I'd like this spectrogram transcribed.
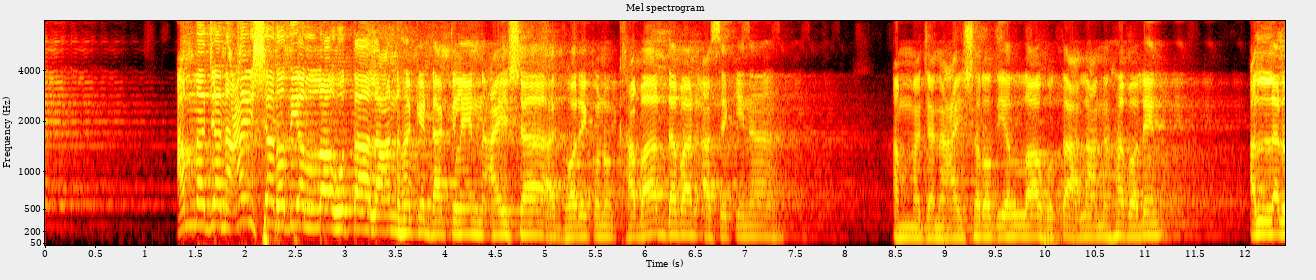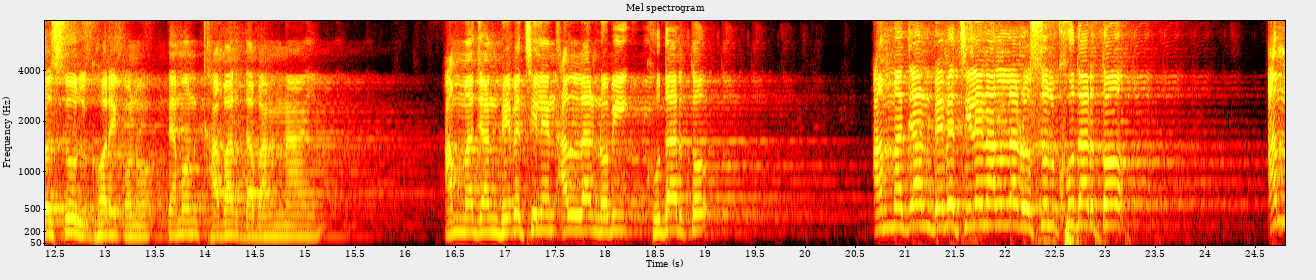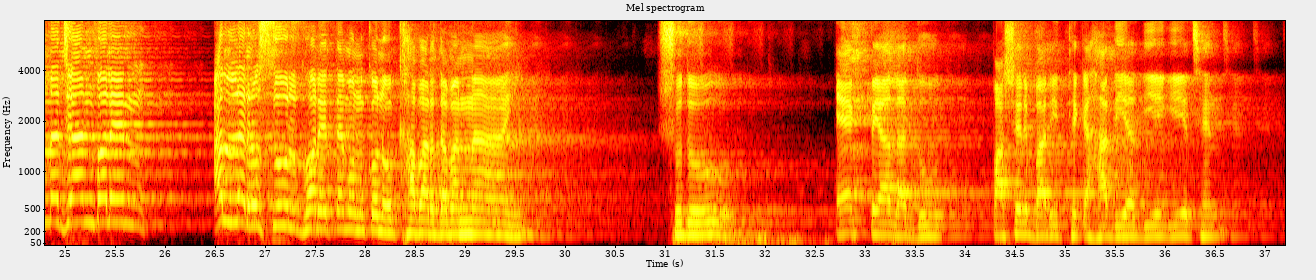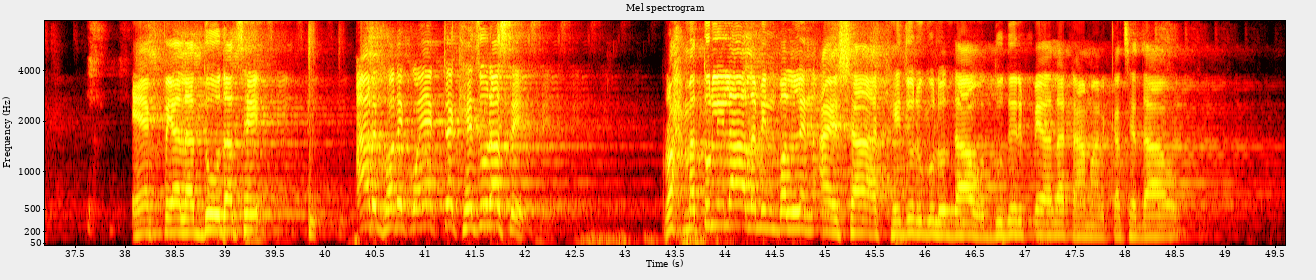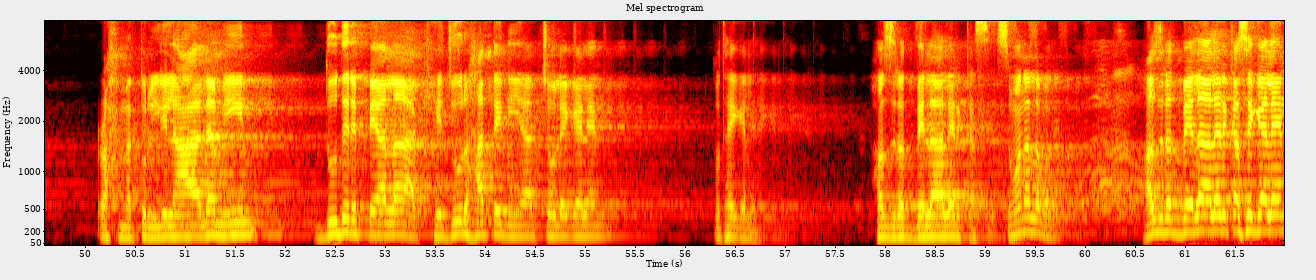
আম্মা জান আয়েশা রাদিয়াল্লাহু তাআলা আনহাকে ডাকলেন, আয়েশা, ঘরে কোনো খাবার দাবার আছে কিনা? আম্মা জান আয়েশা রাদিয়াল্লাহু তাআলা আনহা বলেন, আল্লাহ রসুল, ঘরে কোনো তেমন খাবার দাবার নাই। আম্মা জান ভেবেছিলেন, আল্লাহর নবী ক্ষুধার্ত। আম্মা জান ভেবেছিলেন, আল্লাহ রসুল ক্ষুধার্ত। আম্মা জান বলেন আল্লাহ রসুল ঘরে তেমন কোনো খাবার দাবার নাই। শুধু এক পেয়ালা দুধ পাশের বাড়ি থেকে হাদিয়া দিয়ে গিয়েছেন। এক পেয়ালা দুধ আছে, আর ঘরে কয়েকটা খেজুর আছে। রহমাতুল্লিল্লাহ আলমিন বললেন, আয়েশা, খেজুরগুলো দাও, দুধের পেয়ালাটা আমার কাছে দাও। রহমাতুল্লিল্লাহ আলমিন দুধের পেয়ালা খেজুর হাতে নিয়ে চলে গেলেন। কোথায় গেলেন হজরত বেলালের কাছে। সুমান আল্লাহ বলে। হজরত বেলালের কাছে গেলেন।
